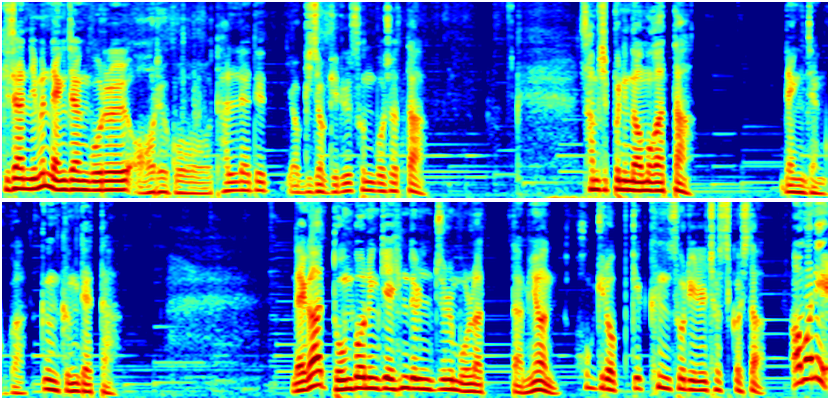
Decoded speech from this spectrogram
기사님은 냉장고를 어르고 달래듯 여기저기를 손보셨다. 30분이 넘어갔다. 냉장고가 끙끙댔다. 내가 돈 버는 게 힘든 줄 몰랐다면 호기롭게 큰 소리를 쳤을 것이다. 어머니,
